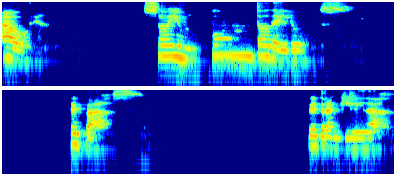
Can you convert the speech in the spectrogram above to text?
ahora, soy un punto de luz, de paz, de tranquilidad.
